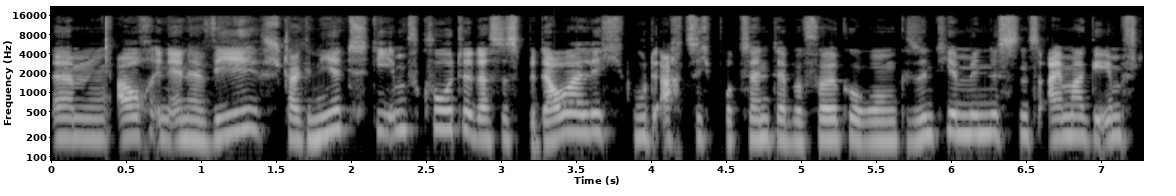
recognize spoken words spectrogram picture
ähm, auch in NRW stagniert die Impfquote. Das ist bedauerlich. Gut 80 Prozent der Bevölkerung sind hier mindestens einmal geimpft.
